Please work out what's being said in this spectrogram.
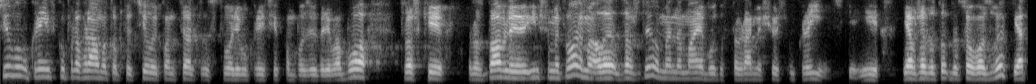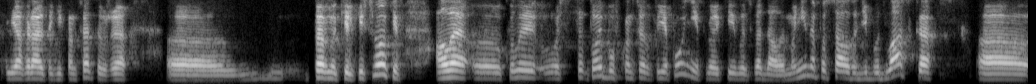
цілу українську програму, тобто цілий концерт з творів українських композиторів, або трошки розбавлюю іншими творами, але завжди у мене має бути в програмі щось українське. І я вже до, до цього звик. Я, я граю такі концерти вже е, певну кількість років. Але е, коли ось це той був концерт в Японії, про який ви згадали, мені написали тоді, будь ласка. е, е,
